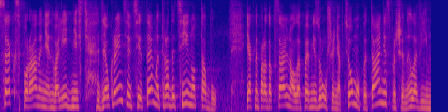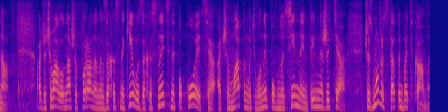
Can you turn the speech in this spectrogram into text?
Секс, поранення, інвалідність для українців ці теми традиційно табу. Як не парадоксально, але певні зрушення в цьому питанні спричинила війна. Адже чимало наших поранених захисників і захисниць непокоїться, а чи матимуть вони повноцінне інтимне життя, чи зможуть стати батьками.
